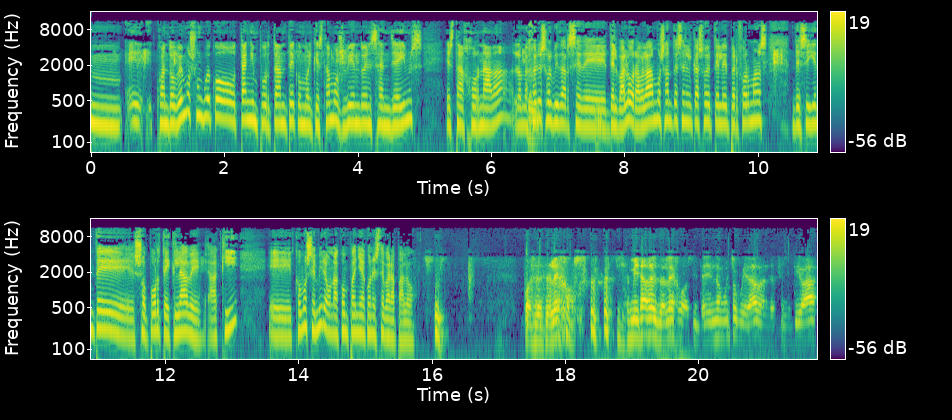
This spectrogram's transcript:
Mm, eh, cuando vemos un hueco tan importante como el que estamos viendo en St. James esta jornada, lo mejor es olvidarse del valor. Hablábamos antes en el caso de Teleperformance de siguiente soporte clave. Aquí, eh, ¿cómo se mira una compañía con este varapalo? Pues desde lejos, se mira desde lejos y teniendo mucho cuidado. En definitiva,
